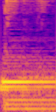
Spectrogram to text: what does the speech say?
Bye.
